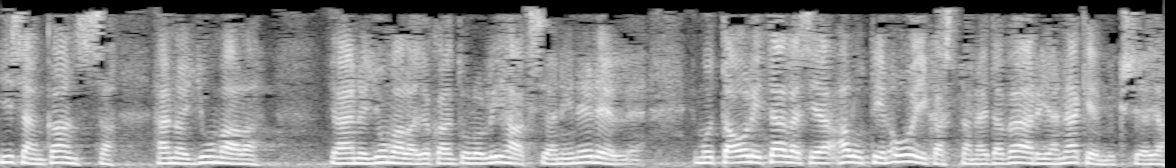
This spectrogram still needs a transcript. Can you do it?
isän kanssa, hän on Jumala, ja hän on Jumala, joka on tullut lihaksi ja niin edelleen. Mutta oli tällaisia, haluttiin oikasta näitä vääriä näkemyksiä, ja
